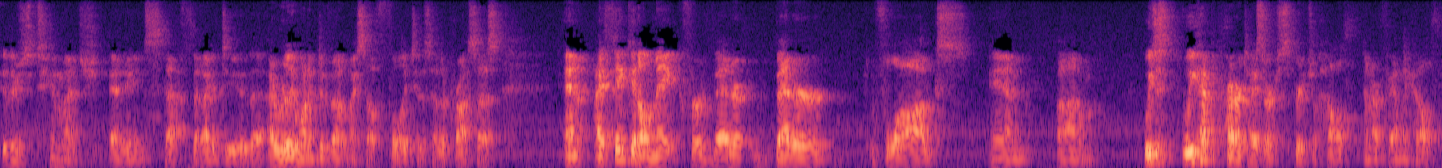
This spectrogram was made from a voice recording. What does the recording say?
there's too much editing stuff that I do that I really want to devote myself fully to this other process, and I think it'll make for better better vlogs, and um, we just we have to prioritize our spiritual health and our family health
